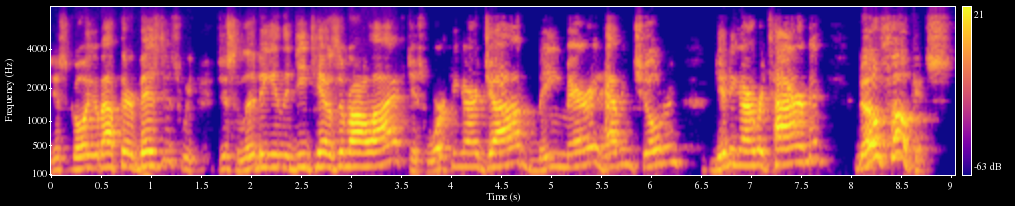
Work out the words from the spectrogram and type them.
just going about their business. We just living in the details of our life, just working our job, being married, having children, getting our retirement. No focus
